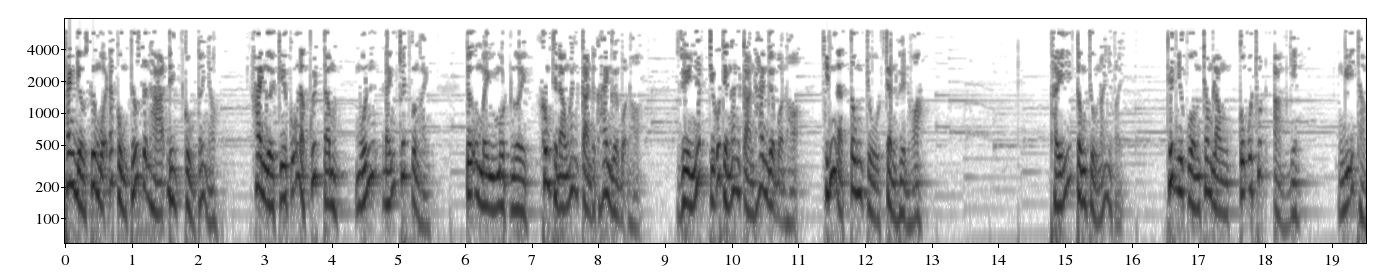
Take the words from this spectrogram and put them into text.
Thanh Điều Sư muội đã cùng Tiếu Sơn Hà đi cùng tới nhau. Hai người kia cũng là quyết tâm Muốn đánh chết phương hành. Tự mình một người không thể nào ngăn cản được hai người bọn họ. Duy nhất chỉ có thể ngăn cản hai người bọn họ Chính là Tông Chủ Trần Huyền Hoa. Thấy Tông Chủ nói như vậy Thiết Như Cuồng trong lòng cũng có chút ảm nhiên Nghĩ thầm.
